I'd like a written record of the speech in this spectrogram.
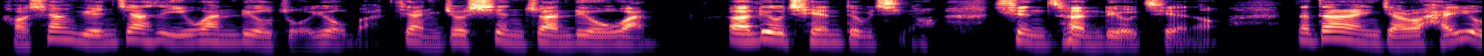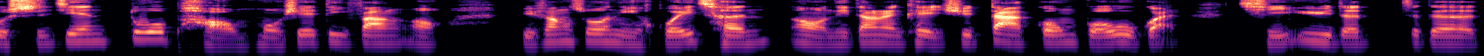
好像原价是一万六左右吧，这样你就现赚六万，呃六千，对不起哦，现赚六千哦。那当然，你假如还有时间多跑某些地方哦，比方说你回程哦，你当然可以去大宫博物馆，奇遇的这个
